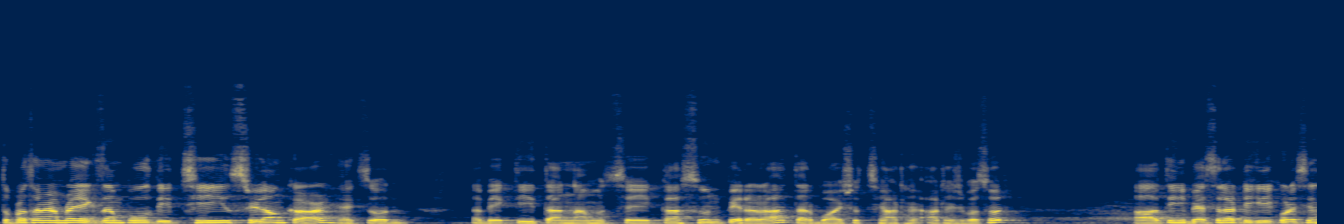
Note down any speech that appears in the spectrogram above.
তো প্রথমে আমরা এক্সাম্পল দিচ্ছি শ্রীলঙ্কার একজন ব্যক্তি, তার নাম হচ্ছে কাসুন পেরারা, তার বয়স হচ্ছে আঠা, আঠাশ বছর। তিনি ব্যাচেলার ডিগ্রি করেছেন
